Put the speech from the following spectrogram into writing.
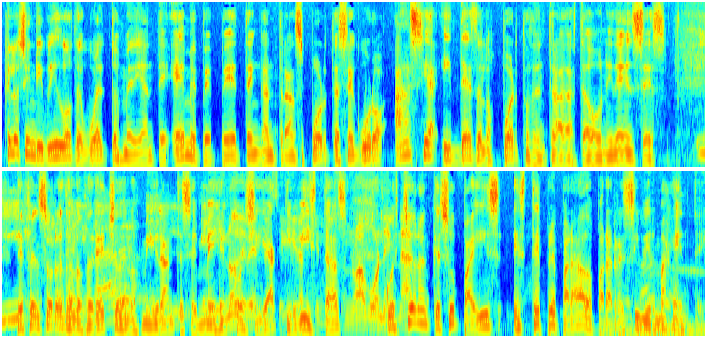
que los individuos devueltos mediante MPP tengan transporte seguro hacia y desde los puertos de entrada estadounidenses. Defensores de los derechos de los migrantes en México y activistas cuestionan que su país esté preparado para recibir más gente.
